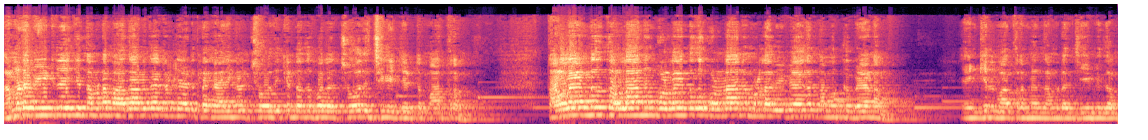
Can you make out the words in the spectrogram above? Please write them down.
നമ്മുടെ വീട്ടിലേക്ക് നമ്മുടെ മാതാപിതാക്കളുടെ അടുത്ത കാര്യങ്ങൾ ചോദിക്കേണ്ടത് പോലെ ചോദിച്ചു കഴിഞ്ഞിട്ട് മാത്രം തള്ളേണ്ടത് തള്ളാനും കൊള്ളേണ്ടത് കൊള്ളാനുമുള്ള വിവേകം നമുക്ക് വേണം. എങ്കിൽ മാത്രമേ നമ്മുടെ ജീവിതം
